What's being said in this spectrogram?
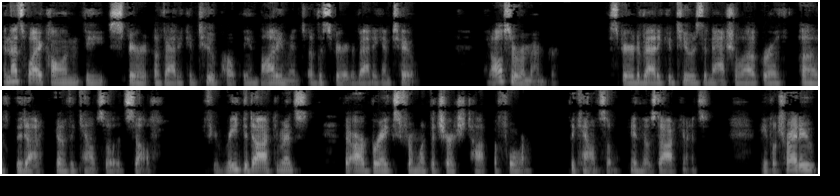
And that's why I call him the spirit of Vatican II Pope, the embodiment of the spirit of Vatican II. But also remember, spirit of Vatican II is the natural outgrowth of the doc- of the council itself. If you read the documents, there are breaks from what the church taught before the council in those documents. People try to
